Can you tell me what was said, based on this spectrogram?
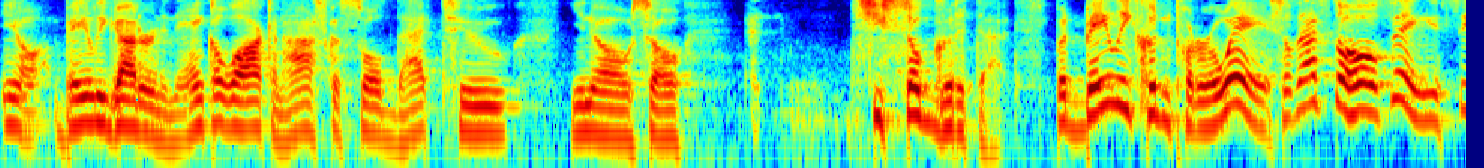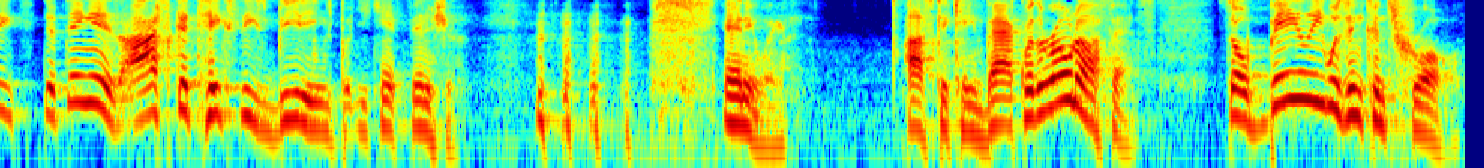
you know Bayley got her in an ankle lock and Asuka sold that too. You know, so she's so good at that. But Bayley couldn't put her away, so that's the whole thing. You see, the thing is, Asuka takes these beatings, but you can't finish her. anyway, Asuka came back with her own offense. So Bayley was in control.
